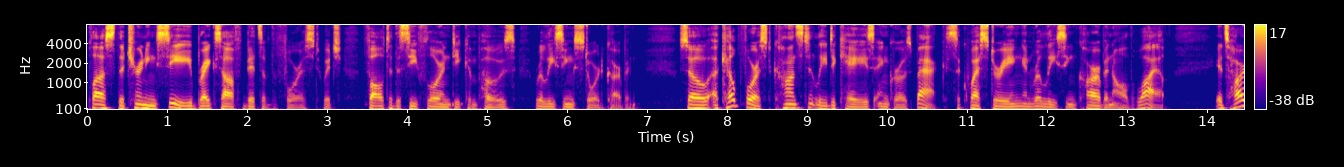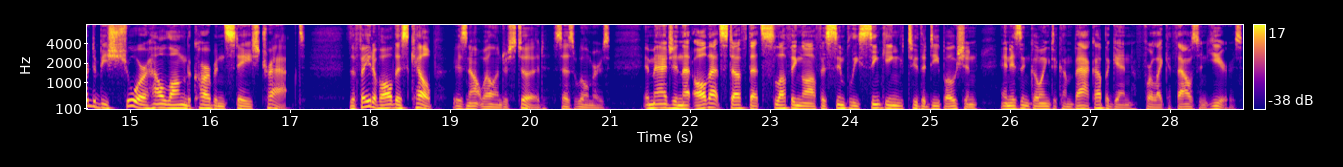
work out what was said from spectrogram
Plus, the churning sea breaks off bits of the forest, which fall to the seafloor and decompose, releasing stored carbon. So, a kelp forest constantly decays and grows back, sequestering and releasing carbon all the while. It's hard to be sure how long the carbon stays trapped. The fate of all this kelp is not well understood, says Wilmers. Imagine that all that stuff that's sloughing off is simply sinking to the deep ocean and isn't going to come back up again for like a thousand years.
